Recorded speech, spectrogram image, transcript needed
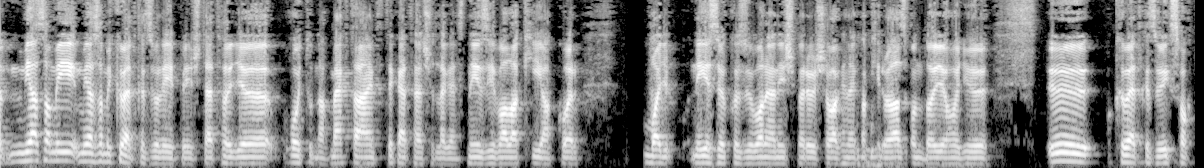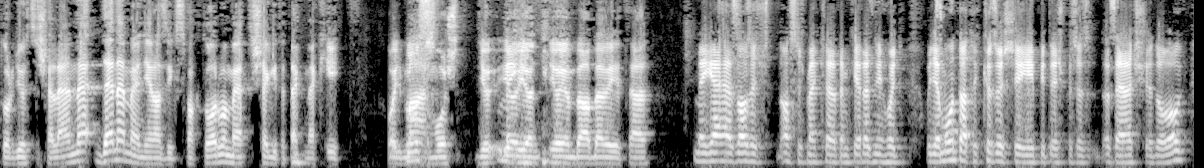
Mi az, ami, mi az, ami következő lépés? Tehát, hogy hogy tudnak megtalálni titeket, ha esetleg ezt nézi valaki, akkor vagy nézők közül van olyan ismerős valakinek, akiről azt gondolja, hogy ő, ő a következő X-faktor győztese lenne, de nem menjen az X-faktorba, mert segítetek neki, hogy már Plusz- most jöjjön, jöjjön be a bevétel. Még ehhez az is, azt is meg kellett kérdezni, hogy ugye mondtad, hogy közösségépítés az, az első dolog,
